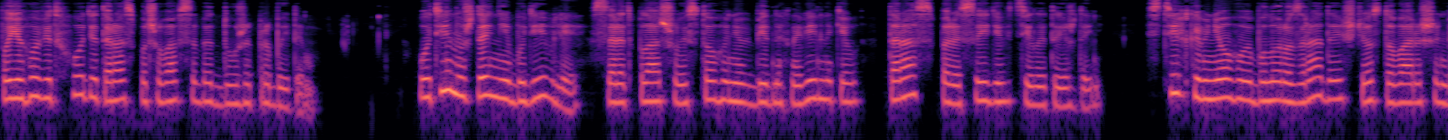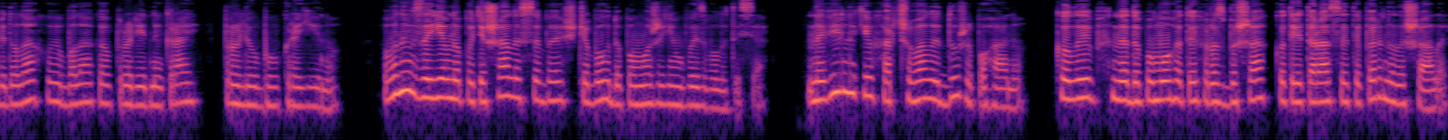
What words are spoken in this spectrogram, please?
По його відході Тарас почував себе дуже прибитим. У тій нужденній будівлі, серед плачу і стогонів бідних невільників, Тарас пересидів цілий тиждень. Стільки в нього і було розради, що з товаришем бідолахою балакав про рідний край, про любу Україну. Вони взаємно потішали себе, що Бог допоможе їм визволитися. Невільників харчували дуже погано. Коли б не допомога тих розбишак, котрі Тараси тепер не лишали,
